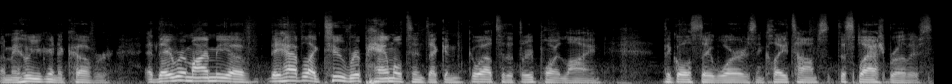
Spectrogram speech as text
I mean, who are you going to cover? They remind me of they have like two Rip Hamiltons that can go out to the three point line, the Golden State Warriors and Klay Thompson, the Splash Brothers.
